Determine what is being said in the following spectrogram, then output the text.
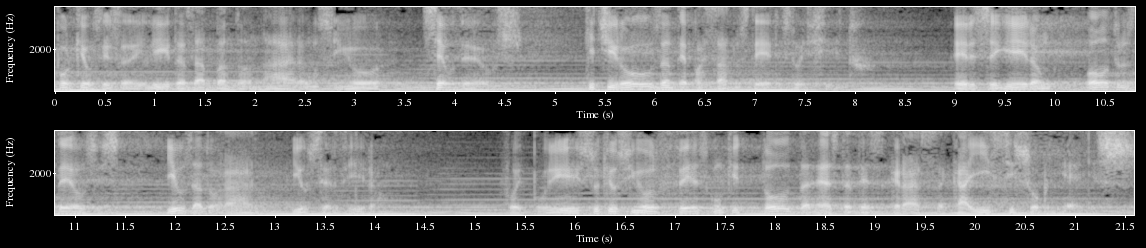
porque os israelitas abandonaram o Senhor, seu Deus, que tirou os antepassados deles do Egito. Eles seguiram outros deuses e os adoraram e os serviram. Foi por isso que o Senhor fez com que toda esta desgraça caísse sobre eles.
